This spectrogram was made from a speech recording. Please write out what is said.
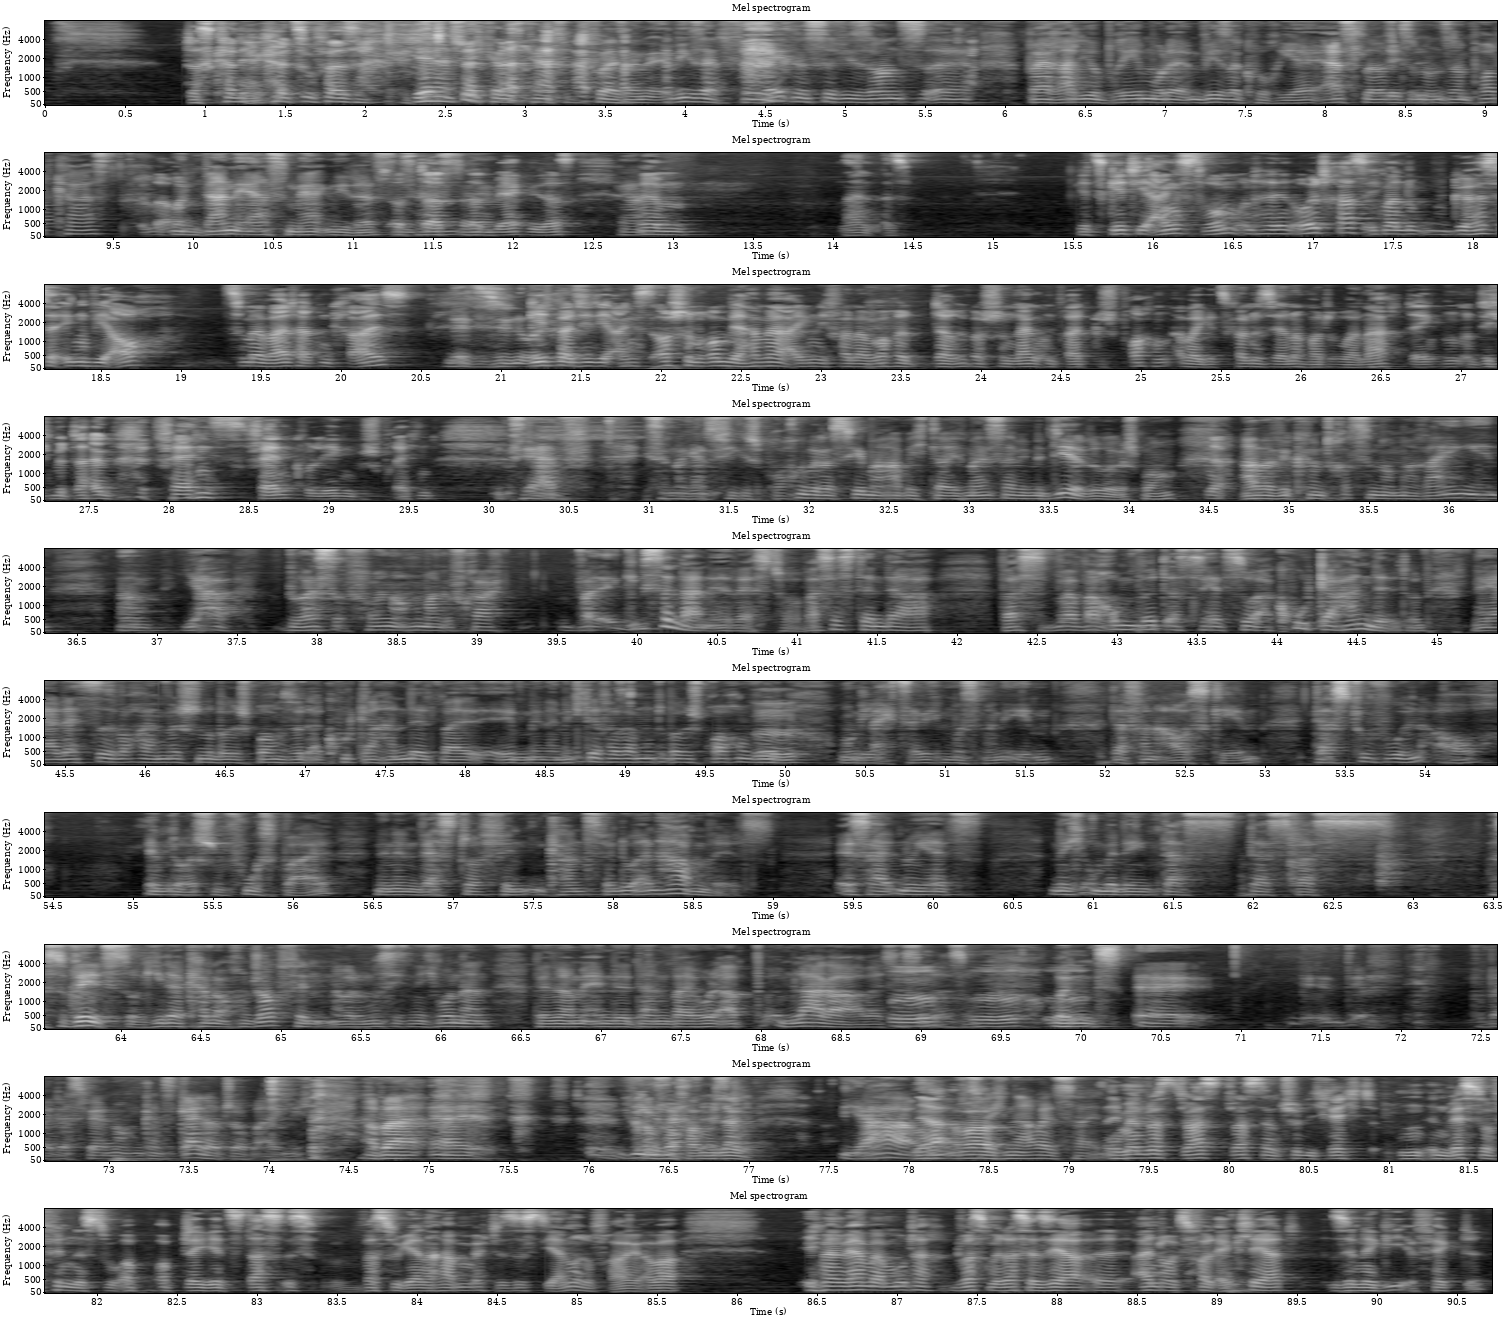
Das kann ja kein Zufall sein. Ja, natürlich kann das kein Zufall sein. Wie gesagt, Verhältnisse wie sonst äh, bei Radio Bremen oder im Weserkurier. Erst läuft es in unserem Podcast Genau. und dann erst merken die das. das Und dann, heißt, äh, dann merken die das. ja. Ähm, nein, also jetzt geht die Angst rum unter den Ultras. Ich meine, du gehörst ja irgendwie auch zum erweiterten Kreis. Geht bei dir die Angst auch schon rum? Wir haben ja eigentlich vor einer Woche darüber schon lang und breit gesprochen, aber jetzt könntest du ja nochmal drüber nachdenken und dich mit deinen Fans, Fankollegen besprechen. Ja, ich sag mal, ganz viel gesprochen über das Thema habe ich, glaube ich, meistens habe ich mit dir darüber gesprochen. Ja. Aber wir können trotzdem noch mal reingehen. Ähm, ja, du hast vorhin auch noch mal gefragt, gibt es denn da einen Investor? Was ist denn da, was, wa- warum wird das jetzt so akut gehandelt? Und naja, letzte Woche haben wir schon darüber gesprochen, es wird akut gehandelt, weil eben in der Mitgliederversammlung darüber gesprochen wird. Und gleichzeitig muss man eben davon ausgehen, dass du wohl auch im deutschen Fußball einen Investor finden kannst, wenn du einen haben willst. Ist halt nur jetzt nicht unbedingt das, das was, was du willst. So, jeder kann auch einen Job finden, aber du musst dich nicht wundern, wenn du am Ende dann bei Hol Up im Lager arbeitest oder so. Und äh, wobei das wäre noch ein ganz geiler Job eigentlich. Aber äh, wie Kommt gesagt, an, wie also- lange. ja, Ja, und aber- zu welchen Arbeitszeiten. Ich meine, du hast, du, hast, du hast natürlich recht. Ein Investor findest du. Ob, ob der jetzt das ist, was du gerne haben möchtest, ist die andere Frage. Aber ich meine, wir haben ja am Montag, du hast mir das ja sehr äh, eindrucksvoll erklärt, Synergieeffekte.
